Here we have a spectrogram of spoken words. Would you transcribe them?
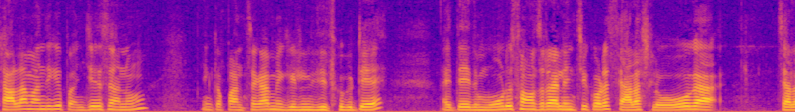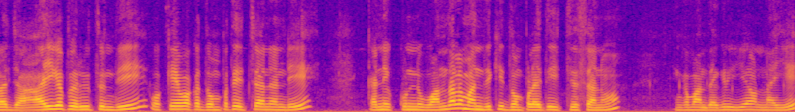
చాలామందికి పనిచేశాను ఇంకా పంచగా మిగిలినది ఇది ఒకటే. అయితే ఇది మూడు సంవత్సరాల నుంచి కూడా చాలా స్లోగా చాలా జాయిగా పెరుగుతుంది. ఒకే ఒక దుంప తెచ్చానండి. కానీ కొన్ని వందల మందికి దుంపలు అయితే ఇచ్చేసాను. ఇంకా మన దగ్గర ఇవే ఉన్నాయి.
